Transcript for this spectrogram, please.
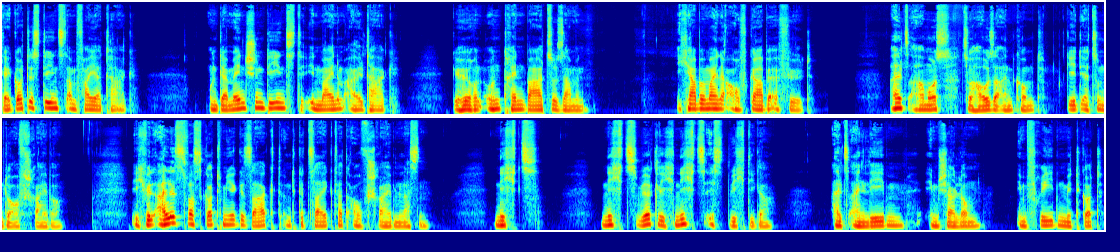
Der Gottesdienst am Feiertag und der Menschendienst in meinem Alltag gehören untrennbar zusammen. Ich habe meine Aufgabe erfüllt. Als Amos zu Hause ankommt, geht er zum Dorfschreiber. Ich will alles, was Gott mir gesagt und gezeigt hat, aufschreiben lassen. Nichts, nichts, wirklich nichts ist wichtiger als ein Leben im Shalom, im Frieden mit Gott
